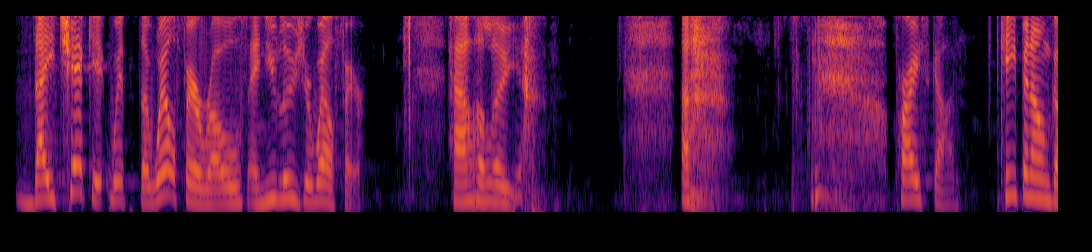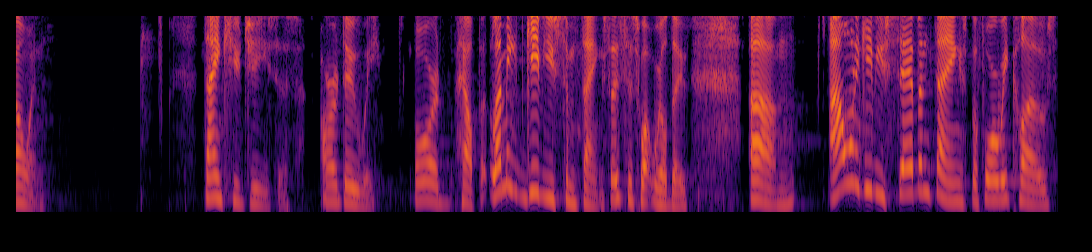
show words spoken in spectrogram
they check it with the welfare rolls and you lose your welfare. Hallelujah. Uh, praise God. Keeping on going. Thank you, Jesus. Or do we? Lord, help it. Let me give you some things. This is what we'll do. Um, I want to give you seven things before we close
